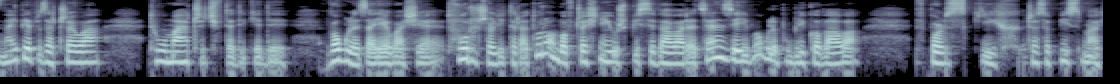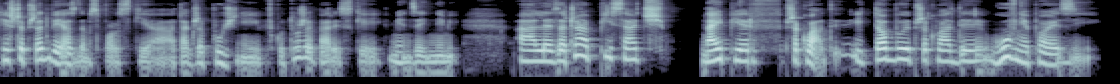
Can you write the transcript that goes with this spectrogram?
Najpierw zaczęła tłumaczyć wtedy, kiedy w ogóle zajęła się twórczo literaturą, bo wcześniej już pisywała recenzje i w ogóle publikowała w polskich czasopismach, jeszcze przed wyjazdem z Polski, a, także później w kulturze paryskiej między innymi. Ale zaczęła pisać najpierw przekłady. I to były przekłady głównie poezji.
